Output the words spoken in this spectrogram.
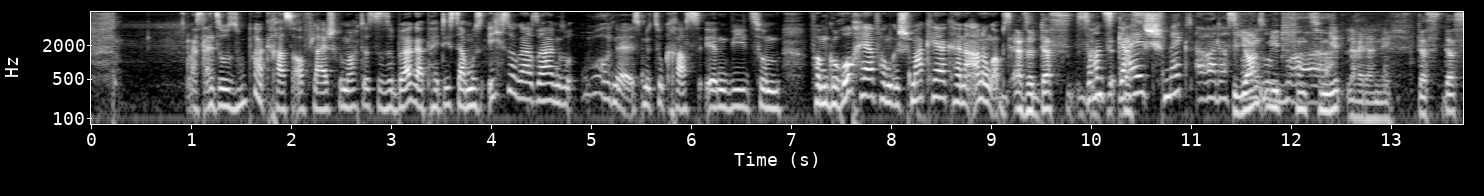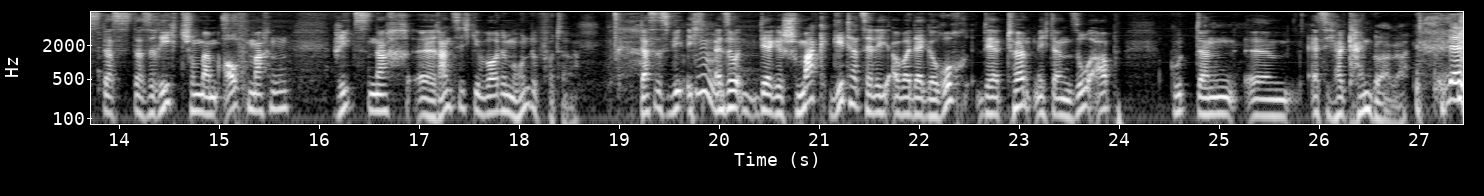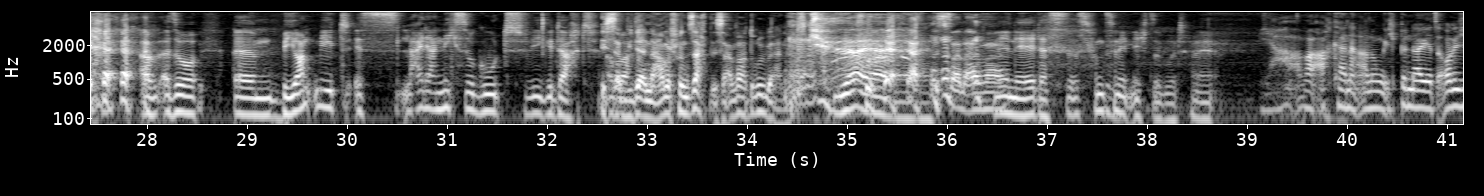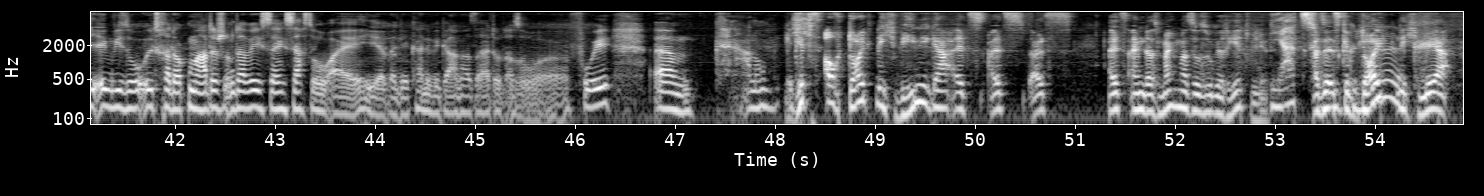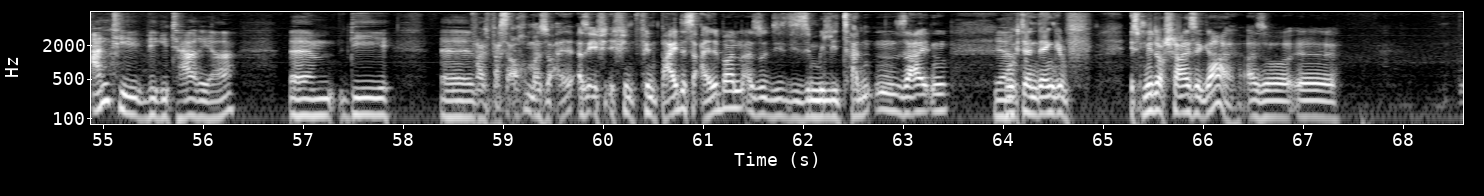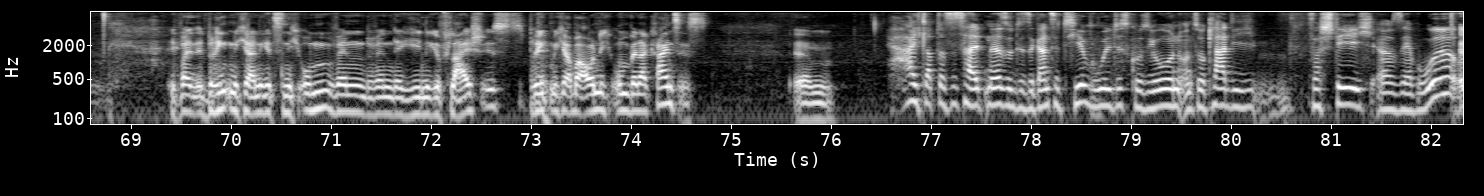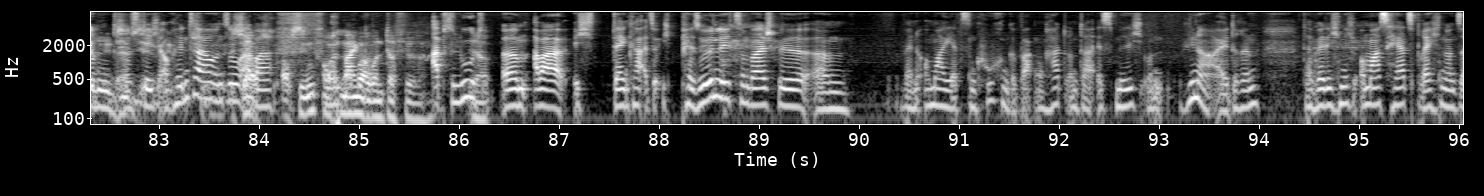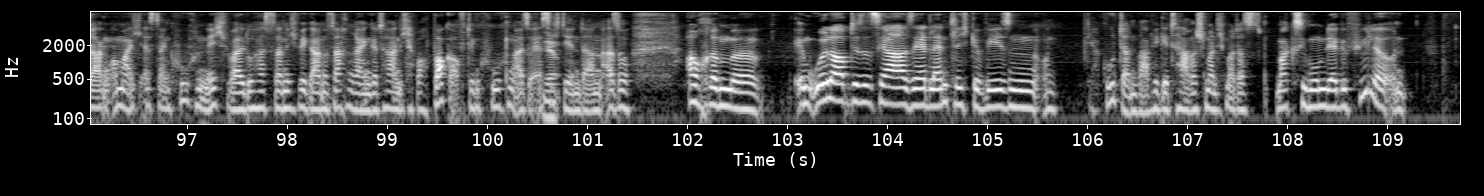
Was halt so super krass auf Fleisch gemacht ist, diese Burger Patties, da muss ich sogar sagen, so, oh, ne, ist mir zu krass. Irgendwie zum, vom Geruch her, vom Geschmack her, keine Ahnung, ob es Also das sonst das geil schmeckt, aber das Beyond so, Meat boah. funktioniert leider nicht. Das, das, das, das riecht schon beim Aufmachen, riecht's nach äh, ranzig gewordenem Hundefutter. Das ist wie ich, Hm. also der Geschmack geht tatsächlich, aber der Geruch, der turnt mich dann so ab. Gut, dann ähm, esse ich halt keinen Burger. Also ähm, Beyond Meat ist leider nicht so gut wie gedacht. Ist aber, ja, wie der Name schon sagt, ist einfach drüber. Ne? ja, ja, ja. ist dann einfach. Nee, nee, das, das funktioniert nicht so gut. Nee. Ja, aber ach, keine Ahnung, ich bin da jetzt auch nicht irgendwie so ultra dogmatisch unterwegs. Ich sag so, ey, hier, wenn ihr keine Veganer seid oder so, äh, pfui. Ähm, keine Ahnung. Gibt es auch deutlich weniger, als, als, als, als einem das manchmal so suggeriert wird. Ja, zum also es gibt Glück. deutlich mehr Anti-Vegetarier, ähm, die äh, Was, was auch immer so, al- also ich, ich finde find beides albern, also die, diese militanten Seiten, Ja. wo ich dann denke, pff, ist mir doch scheißegal. Also, äh, ich meine, bringt mich ja jetzt nicht um, wenn, wenn derjenige Fleisch isst, bringt mich aber auch nicht um, wenn er keins isst. Ähm, ja, ich glaube, das ist halt ne, so diese ganze Tierwohl-Diskussion und so. Klar, die verstehe ich äh, sehr wohl und die- äh, stehe ich auch hinter und so, ist ja aber. auch, auch sinnvoll. auch mein aber Grund dafür. Absolut. Ja. Ähm, aber ich denke, also ich persönlich zum Beispiel, ähm, wenn Oma jetzt einen Kuchen gebacken hat und da ist Milch und Hühnerei drin, dann werde ich nicht Omas Herz brechen und sagen, Oma, ich esse deinen Kuchen nicht, weil du hast da nicht vegane Sachen reingetan. Ich habe auch Bock auf den Kuchen, also esse Ja. ich den dann. Also auch im, äh, im Urlaub dieses Jahr sehr ländlich gewesen und ja gut, dann war vegetarisch manchmal das Maximum der Gefühle und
